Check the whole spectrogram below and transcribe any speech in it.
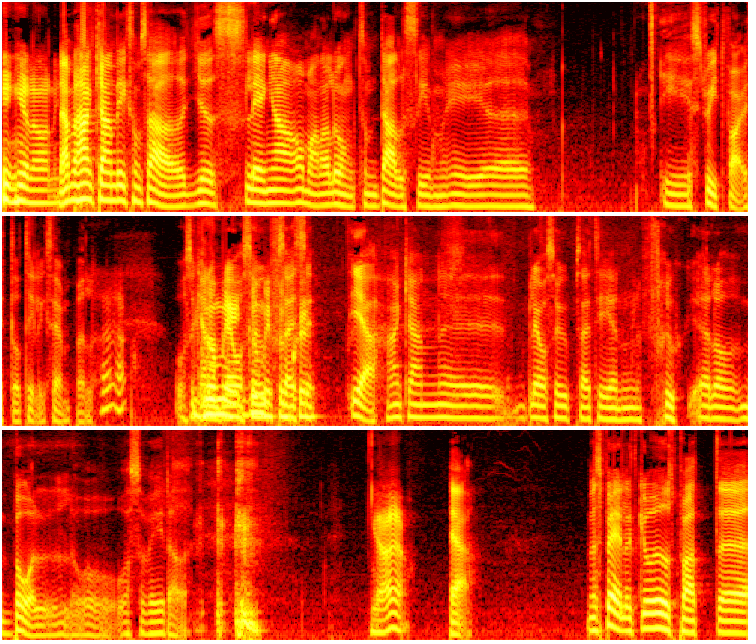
Ingen aning. Nej men han kan liksom så här slänga armarna långt som Dalsim i, eh, i Street Fighter till exempel. Ja. Och så kan Gummi- han blåsa upp sig. Ja, han kan eh, blåsa upp sig till en frukt eller boll och, och så vidare. Ja, ja. Ja. Men spelet går ut på att eh,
